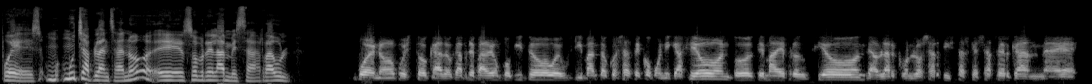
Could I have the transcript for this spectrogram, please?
pues mucha plancha, ¿no? Eh, sobre la mesa, Raúl. Bueno, pues toca, toca preparar un poquito, ultimando cosas de comunicación, todo el tema de producción, de hablar con los artistas que se acercan eh,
